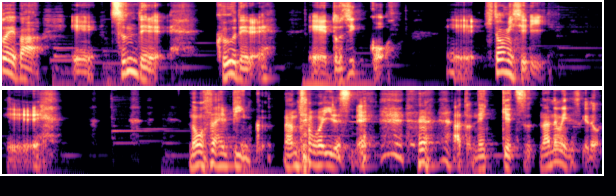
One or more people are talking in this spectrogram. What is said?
例えば、えー、ツンデレ、クーデレ、えー、ドジッコ、えー、人見知り、えー、脳内ピンク。なんでもいいですね。あと熱血。なんでもいいですけど、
